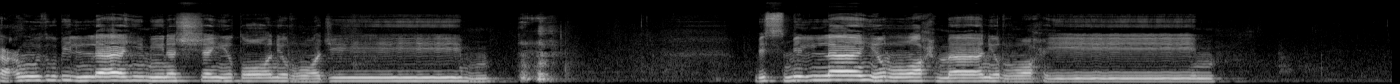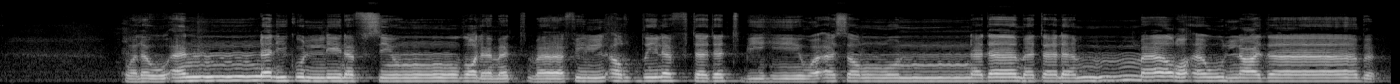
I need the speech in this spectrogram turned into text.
أعوذ بالله من الشيطان الرجيم. بسم الله الرحمن الرحيم. ولو أن لكل نفس ظلمت ما في الأرض لافتدت به وأسروا الندامة لما رأوا العذاب ۖ.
